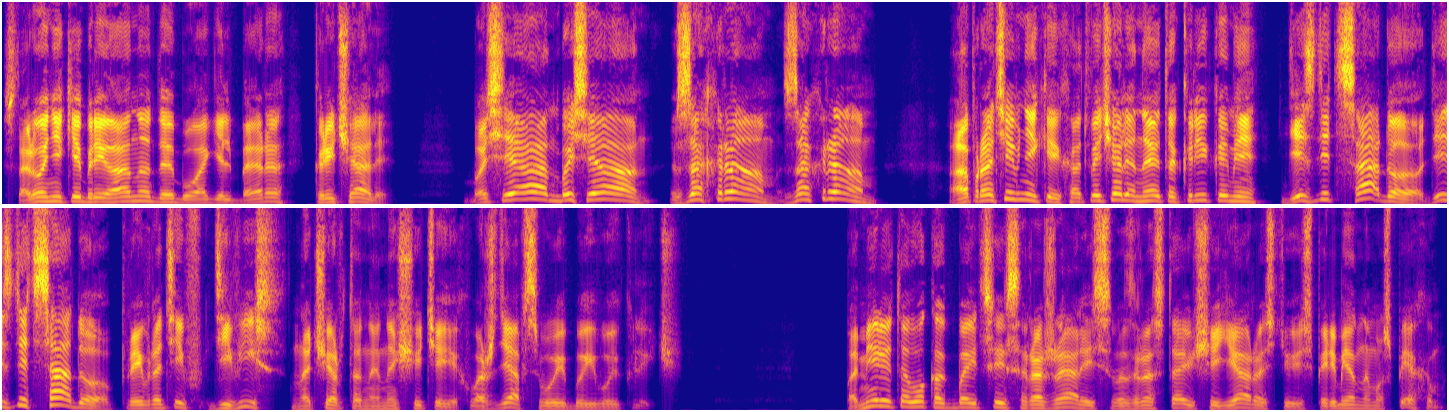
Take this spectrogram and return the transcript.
Сторонники Бриана де Буагельбера кричали «Басиан! Басиан! За храм! За храм!» А противники их отвечали на это криками «Диздицадо! Диздицадо!», превратив девиз, начертанный на щите их вождя, в свой боевой клич. По мере того, как бойцы сражались с возрастающей яростью и с переменным успехом,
